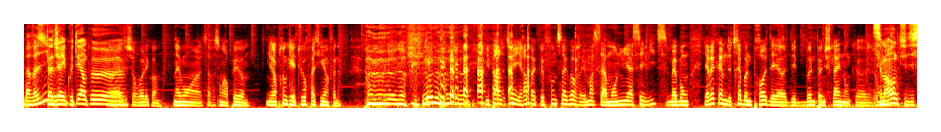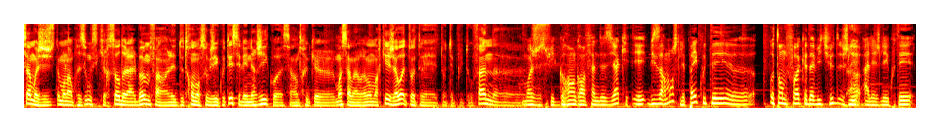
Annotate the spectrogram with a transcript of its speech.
Bah vas-y. T'as déjà écouté un peu euh, Ouais, survolé quoi. Mais bon, euh, sa façon de rapper, euh, j'ai l'impression qu'il est toujours fatigué en fait. il parle, tu vois, il rappe avec le fond de sa gorge. Et moi, ça m'ennuie assez vite. Mais bon, il y avait quand même de très bonnes prods et euh, des bonnes punchlines. Donc, euh, C'est on- marrant que tu dis ça. Moi, j'ai justement l'impression que ce qui ressort de l'album, enfin, les deux trois morceaux que j'ai écoutés, c'est l'énergie, quoi. C'est un truc. euh, moi, ça m'a vraiment marqué. Jawad, toi, t'es, toi, t'es plutôt fan. euh, Moi, je suis grand, grand fan de Ziak. Et bizarrement, je l'ai pas écouté euh, autant de fois que d'habitude. Je l'ai, Ah. allez, je l'ai écouté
